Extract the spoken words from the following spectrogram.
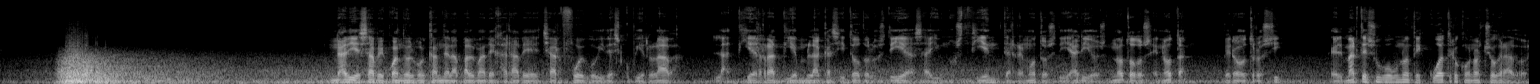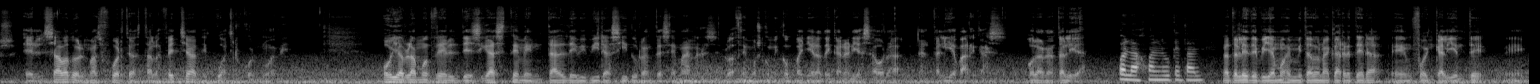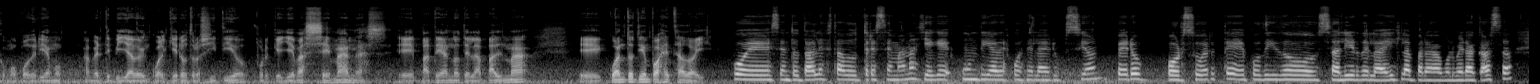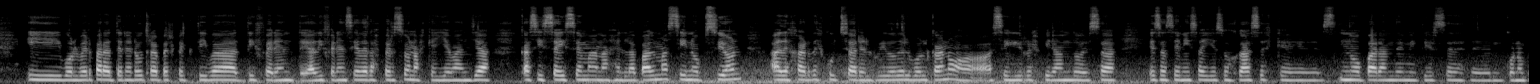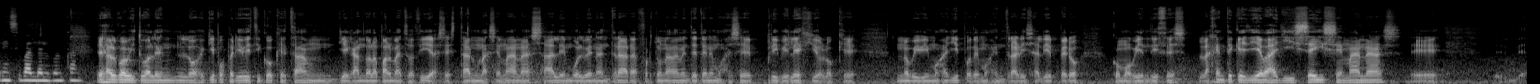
Nadie sabe cuándo el volcán de La Palma dejará de echar fuego y de escupir lava. La tierra tiembla casi todos los días, hay unos 100 terremotos diarios, no todos se notan, pero otros sí. El martes hubo uno de 4,8 grados, el sábado el más fuerte hasta la fecha de 4,9. Hoy hablamos del desgaste mental de vivir así durante semanas. Lo hacemos con mi compañera de Canarias ahora, Natalia Vargas. Hola Natalia. Hola Juanlu, ¿qué tal? Natalia, te pillamos en mitad de una carretera en Fuencaliente, eh, como podríamos haberte pillado en cualquier otro sitio, porque llevas semanas eh, pateándote la palma. Eh, ¿Cuánto tiempo has estado ahí? Pues en total he estado tres semanas, llegué un día después de la erupción, pero por suerte he podido salir de la isla para volver a casa y volver para tener otra perspectiva diferente, a diferencia de las personas que llevan ya casi seis semanas en La Palma sin opción a dejar de escuchar el ruido del volcán o a, seguir respirando esa, esa ceniza y esos gases que no paran de emitirse desde el cono principal del volcán. Es algo habitual en los equipos periodísticos que están llegando a La Palma estos días, están una semana, salen, vuelven a entrar, afortunadamente tenemos ese privilegio, los que no vivimos allí podemos entrar y salir, pero como bien dices, la gente que lleva allí seis semanas eh,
